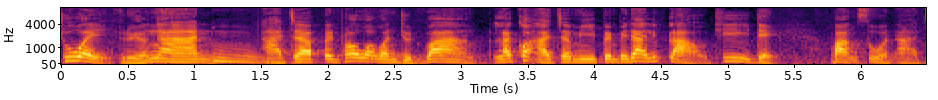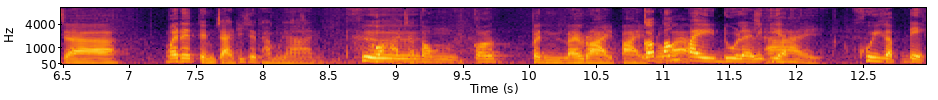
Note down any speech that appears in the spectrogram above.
ช่วยเหลืองานอืมอาจจะเป็นเพราะว่าวันหยุดว่าง แล้วก็อาจจะมีเป็นไปได้หรือเปล่าที่เด็กบางส่วนอาจจะไม่ได้เต็มใจที่จะทำงานคือก็อาจจะต้องก็เป็นรายๆไปก็ต้องเพราะว่าไปดูรายละเอียดใช่คุยกับเด็ก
